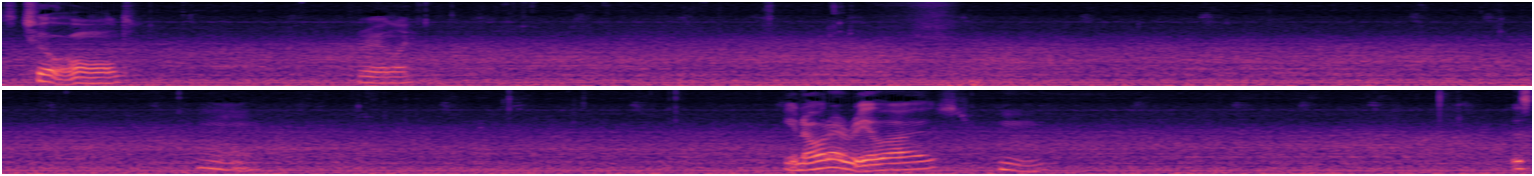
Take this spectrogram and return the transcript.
It's too old. Really. Hmm. You know what I realized? Hmm. This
